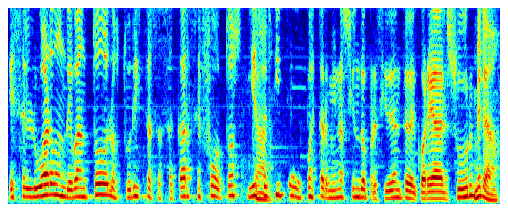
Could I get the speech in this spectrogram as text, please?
es el lugar donde van todos los turistas a sacarse fotos y ese tipo después terminó siendo presidente de Corea del Sur Mira,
